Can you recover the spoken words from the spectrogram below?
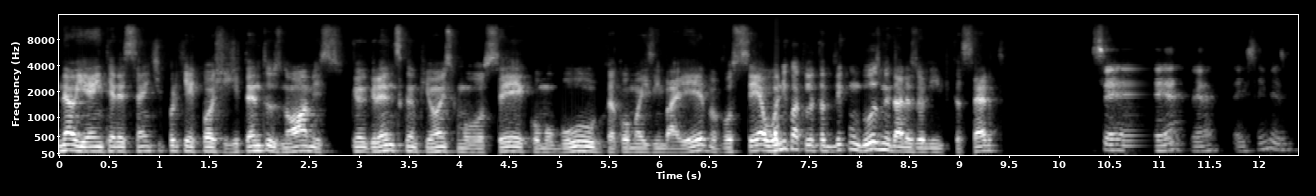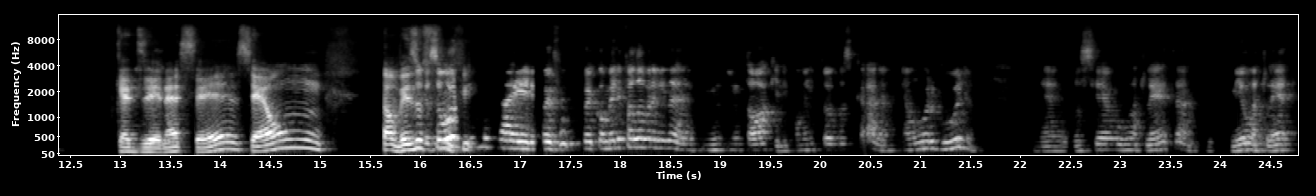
Não, e é interessante porque, poxa, de tantos nomes, grandes campeões como você, como o Bubka, como a Zimbaeva, você é o único atleta dele com duas medalhas olímpicas, certo? É, é, é isso aí mesmo. Quer dizer, né? Você, você é um. Talvez o. Eu sou um orgulho para ele. Foi, foi como ele falou para mim né? em, em toque. Ele comentou: você, cara, é um orgulho. Né? Você é o atleta, meu atleta,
